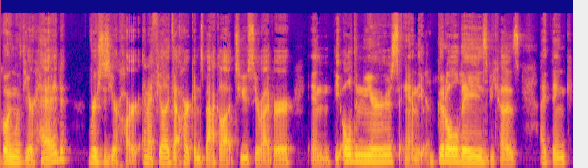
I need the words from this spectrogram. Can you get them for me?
going with your head versus your heart. And I feel like that harkens back a lot to Survivor in the olden years and the good old days because I think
